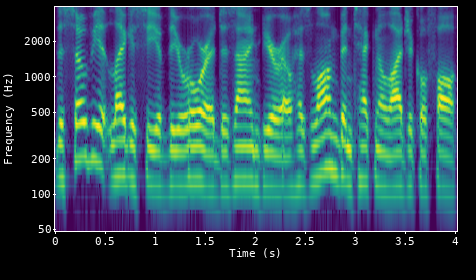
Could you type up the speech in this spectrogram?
the Soviet legacy of the Aurora Design Bureau has long been technological fault,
